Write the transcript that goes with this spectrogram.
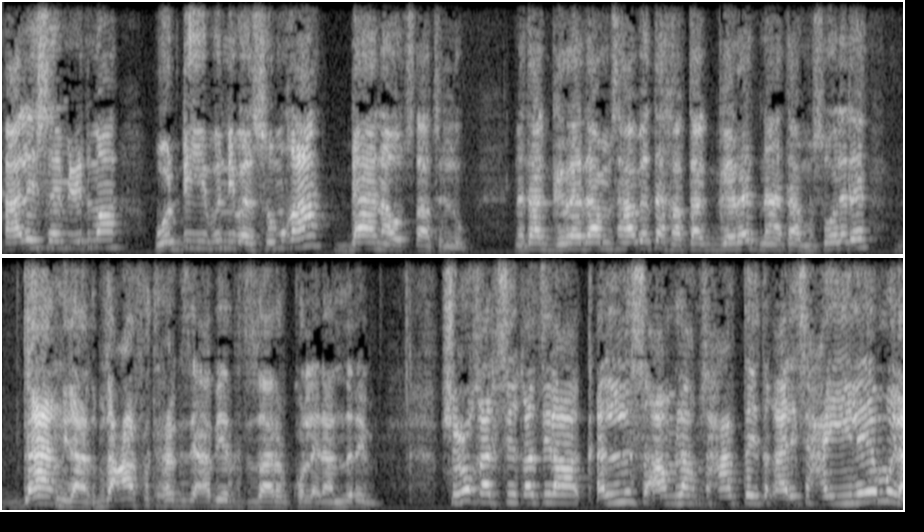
ቃለይ ሰሚዑ ድማ ወዲ ሂብኒ ይበል ስሙ ከዓ ዳን ኣውፃትሉ ነታ ገረዳ ምስ ሃበተ ካብታ ገረድ ናታ ምስ ወለደ ዳን ኢላ ብዛዕባ ፍትሒ እግዚኣብሔር ክትዛረብ ኮላ ኢና ንርኢ። ሽዑ ቀልሲ ቀፂላ ቀልስ ኣምላኽ ምስ ሓብተይ ተቃሊሲ ሓይለ እሞ ኢላ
